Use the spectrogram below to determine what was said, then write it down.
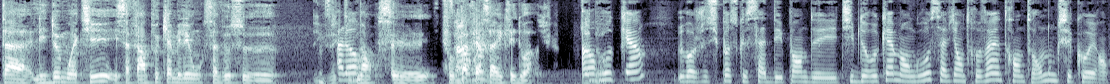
T'as les deux moitiés et ça fait un peu caméléon. Ça veut se. Exactement. Alors- non, c'est faut Ça pas faire ça avec les doigts. Un requin, bon, je suppose que ça dépend des types de requins, mais en gros, ça vit entre 20 et 30 ans, donc c'est cohérent.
